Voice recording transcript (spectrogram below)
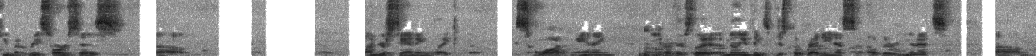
human resources, um, understanding like squad manning. You know, there's a, a million things, just the readiness of their units. Um,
